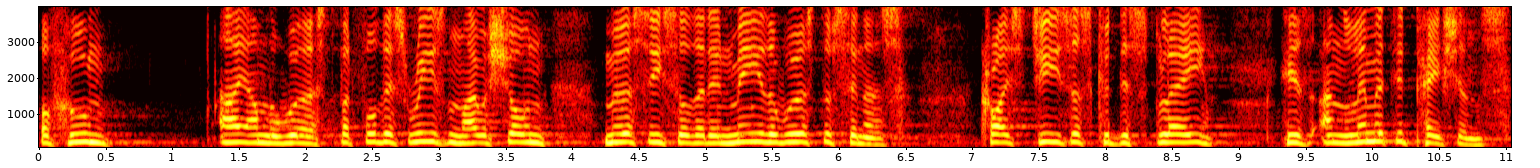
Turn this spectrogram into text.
of whom I am the worst. But for this reason I was shown mercy, so that in me, the worst of sinners, Christ Jesus could display his unlimited patience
